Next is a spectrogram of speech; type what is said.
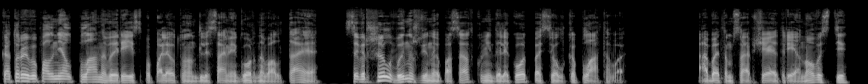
который выполнял плановый рейс по полету над лесами Горного Алтая, совершил вынужденную посадку недалеко от поселка Платово, об этом сообщает РИА Новости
